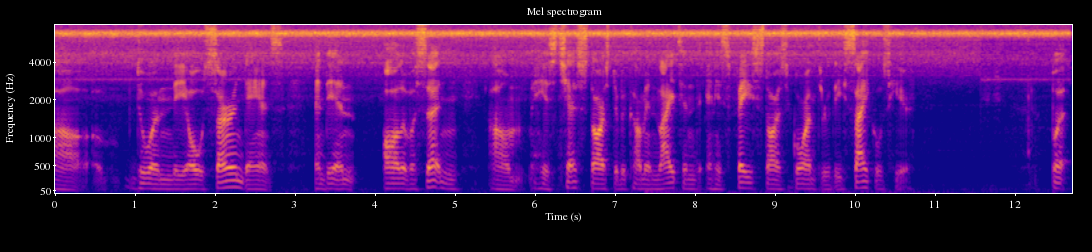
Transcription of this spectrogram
uh, doing the old CERN dance, and then all of a sudden, um, his chest starts to become enlightened, and his face starts going through these cycles here. But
